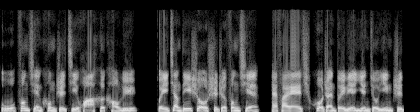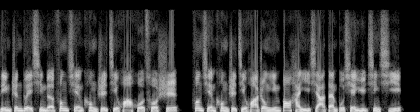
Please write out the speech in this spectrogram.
五、风险控制计划和考虑为降低受试者风险，FIH 扩展队列研究应制定针对性的风险控制计划或措施。风险控制计划中应包含以下但不限于信息，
